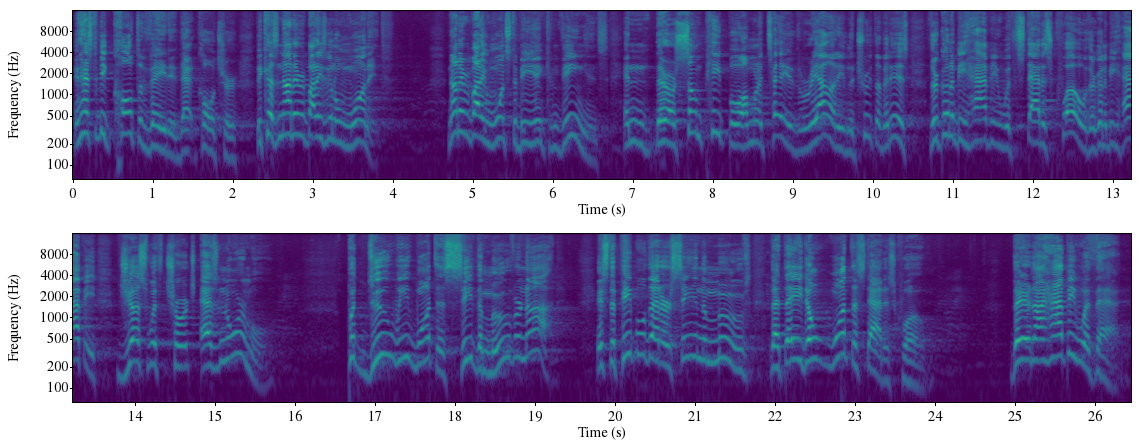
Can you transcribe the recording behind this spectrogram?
It has to be cultivated, that culture, because not everybody's going to want it. Not everybody wants to be inconvenienced. And there are some people, I'm going to tell you the reality and the truth of it is, they're going to be happy with status quo. They're going to be happy just with church as normal. But do we want to see the move or not? It's the people that are seeing the moves that they don't want the status quo. They're not happy with that.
